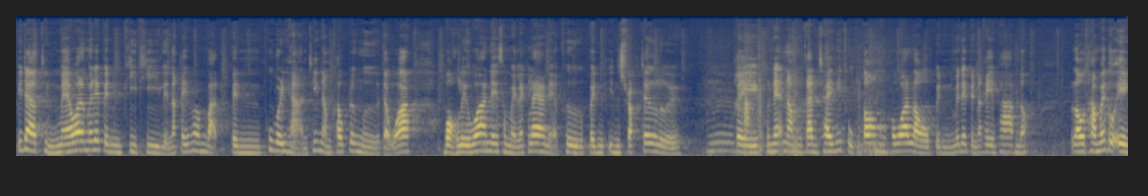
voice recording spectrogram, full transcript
พี่ดาถึงแม้ว่าไม่ได้เป็น PT หรือนักกายภาพบำบัดเป็นผู้บริหารที่นำเข้าเครื่องมือ แต่ว่าบอกเลยว่าในสมัยแรกๆเนี่ยคือเป็นอินสตรัคเตอร์เลยอืมไปค่ะแนะนำการใช้ที่ถูกต้อง เพราะว่าเราเป็นไม่ได้เป็นนักกายภาพเนาะ เราทำให้ตัวเอง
